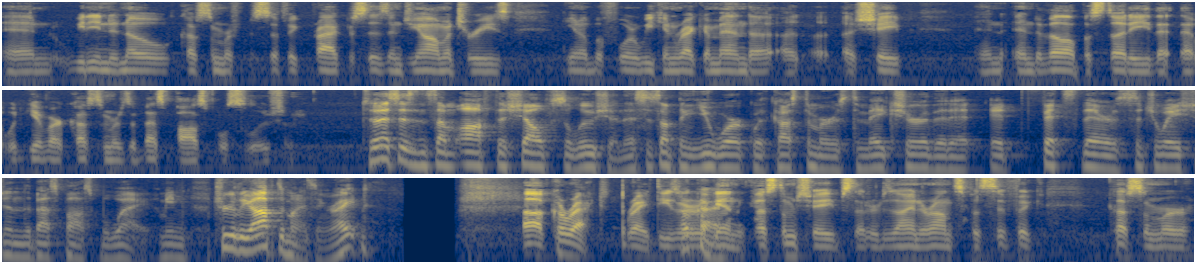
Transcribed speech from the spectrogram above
and we need to know customer specific practices and geometries you know before we can recommend a, a, a shape and, and develop a study that, that would give our customers the best possible solution So this isn't some off-the-shelf solution. This is something you work with customers to make sure that it it fits their situation in the best possible way. I mean, truly optimizing, right? uh, correct right these are Okay. again custom shapes that are designed around specific customer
